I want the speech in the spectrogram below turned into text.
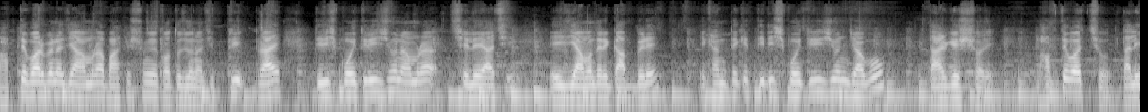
ভাবতে পারবে না যে আমরা বাঘের সঙ্গে কতজন আছি। প্রায় তিরিশ পঁয়ত্রিশ জন আমরা ছেলে আছি, এই যে আমাদের গাব্বেড়ে। এখান থেকে তিরিশ পঁয়ত্রিশ জন যাব তারকেশ্বরে ভাবতে পারছ? তাহলে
